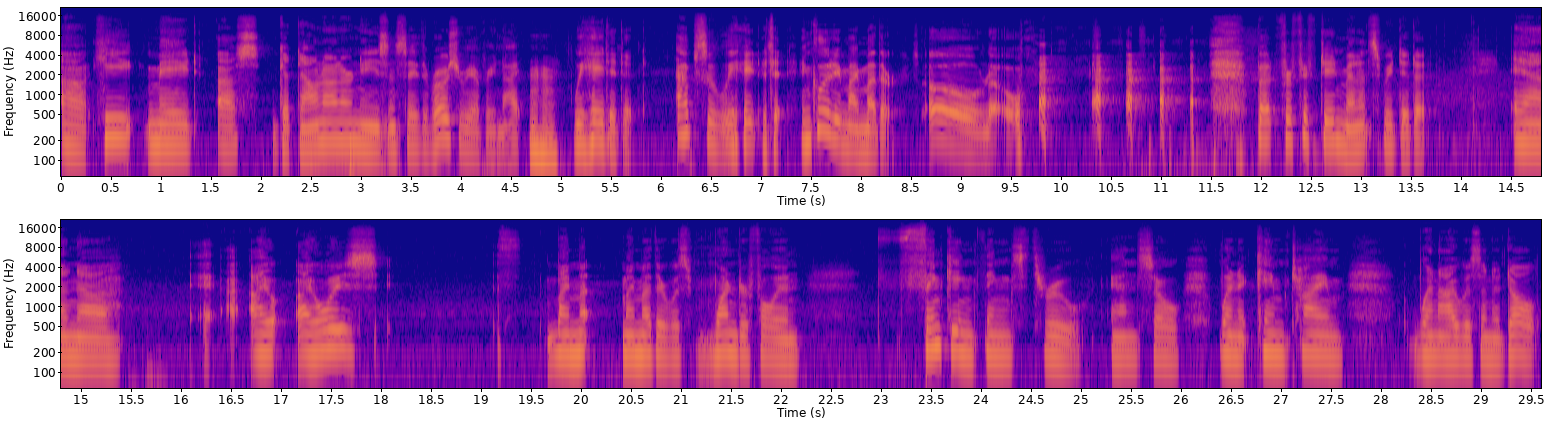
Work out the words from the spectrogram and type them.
uh, he made us get down on our knees and say the rosary every night. Mhm. We hated it, absolutely hated it, including my mother. Oh no. but for 15 minutes we did it, and uh, I I always my my mother was wonderful in thinking things through, and so when it came time when I was an adult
